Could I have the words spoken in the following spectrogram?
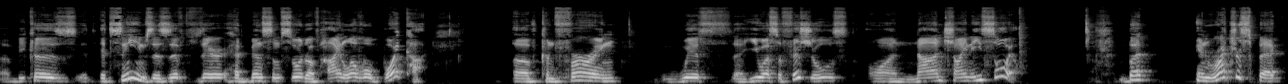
uh, because it, it, seems as if there had been some sort of high level boycott of conferring with uh, U.S. officials on non Chinese soil. But in retrospect,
